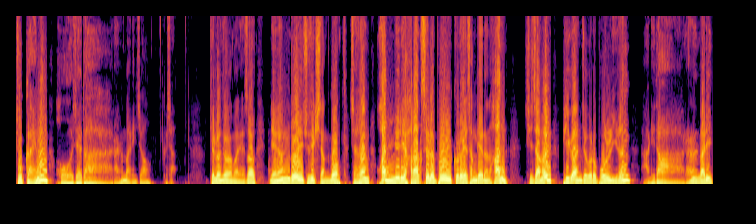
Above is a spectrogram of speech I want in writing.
주가에는 호재다라는 말이죠. 그죠? 결론적으로 말해서 내년도의 주식시장도 자산 환율이 하락세를 보일 거로 예상되는 한 시장을 비관적으로 볼 일은 아니다라는 말이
